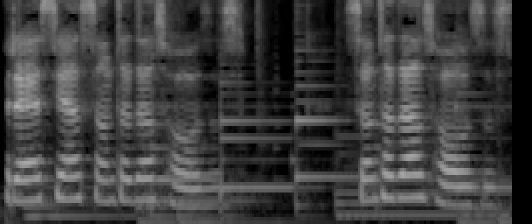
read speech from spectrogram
Prece à Santa das Rosas. Santa das Rosas,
